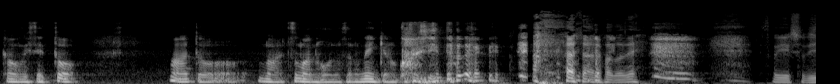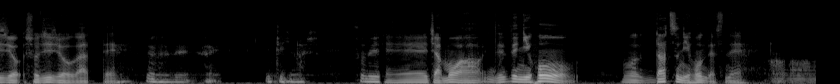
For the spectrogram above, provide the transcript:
顔見せと、まあ、あと、まあ、妻の方のその免許の更新と、なるほどね。そういう諸事情、諸事情があって。なので、はい、行ってきました。それで、えー、じゃあもう、あ全然日本、もう脱日本ですね。あー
